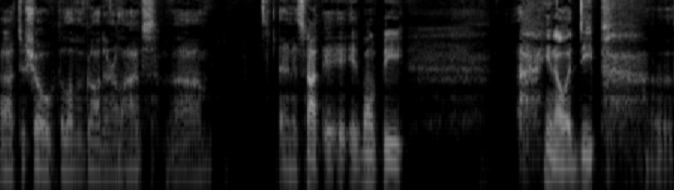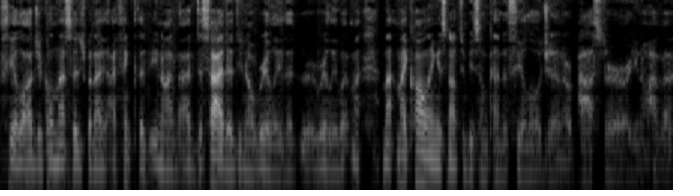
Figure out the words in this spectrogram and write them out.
uh, to show the love of God in our lives, um, and it's not it, it won't be you know a deep uh, theological message, but I, I think that you know I've I've decided you know really that really what my, my my calling is not to be some kind of theologian or pastor or you know have a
